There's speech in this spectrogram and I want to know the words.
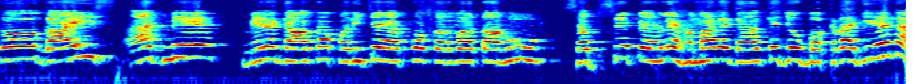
तो गाइस आज मैं मेरे गांव का परिचय आपको करवाता हूँ सबसे पहले हमारे गांव के जो बकरा जी है ना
